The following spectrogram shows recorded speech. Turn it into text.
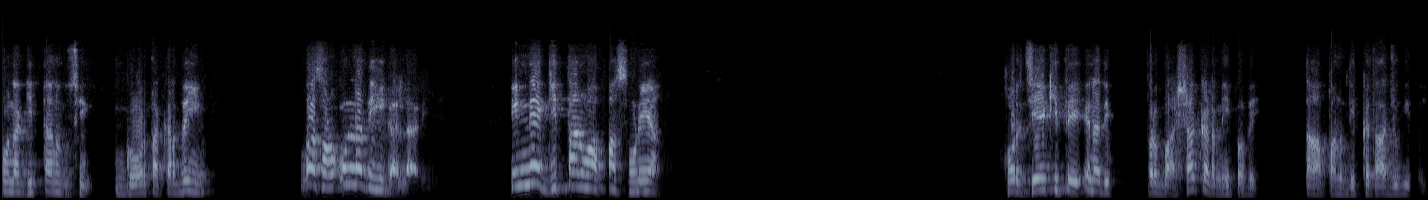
ਉਹਨਾਂ ਗੀਤਾਂ ਨੂੰ ਤੁਸੀਂ ਗੌਰ ਤਾਂ ਕਰਦੇ ਹੀ ਹੋ। ਬਸ ਹੁਣ ਉਹਨਾਂ ਦੀ ਹੀ ਗੱਲ ਆ ਰਹੀ ਹੈ। ਇੰਨੇ ਗੀਤਾਂ ਨੂੰ ਆਪਾਂ ਸੁਣਿਆ। ਹੋਰ ਜੇ ਕਿਤੇ ਇਹਨਾਂ ਦੀ ਪਰਿਭਾਸ਼ਾ ਕੱਢਣੀ ਪਵੇ ਤਾਂ ਆਪਾਂ ਨੂੰ ਦਿੱਕਤ ਆ ਜੂਗੀ ਭਈ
